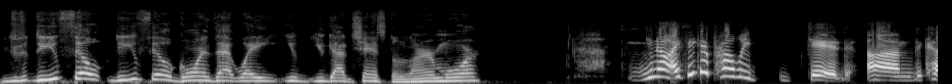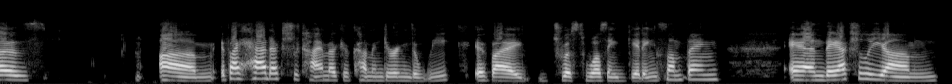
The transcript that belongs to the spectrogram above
do do you feel do you feel going that way you you got a chance to learn more? You know, I think I probably did um, because um, if I had extra time, I could come in during the week if I just wasn't getting something. And they actually um,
